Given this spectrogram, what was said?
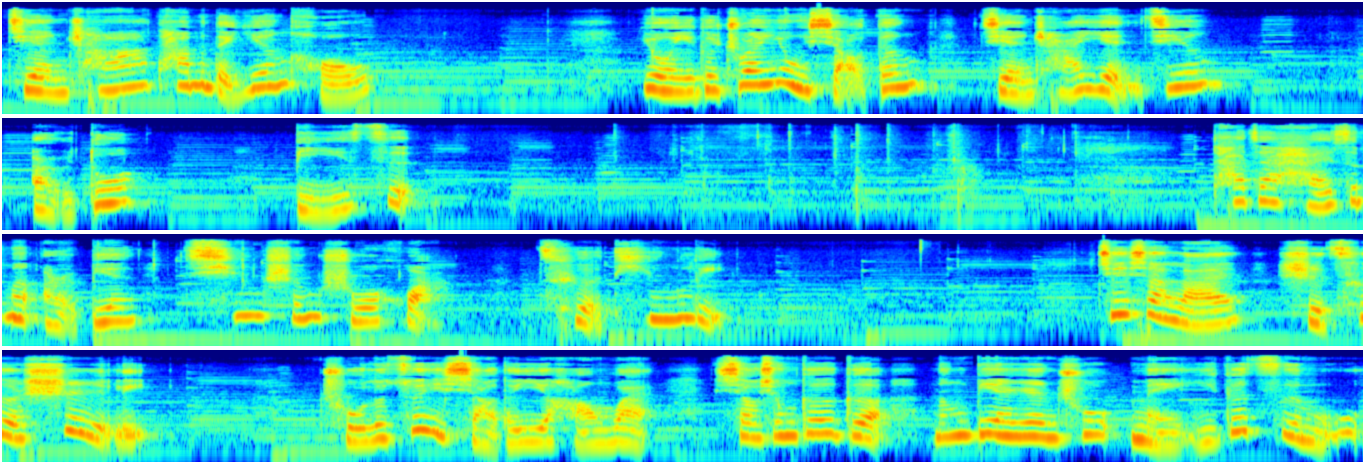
检查他们的咽喉。用一个专用小灯检查眼睛、耳朵、鼻子。他在孩子们耳边轻声说话，测听力。接下来是测视力，除了最小的一行外，小熊哥哥能辨认出每一个字母。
